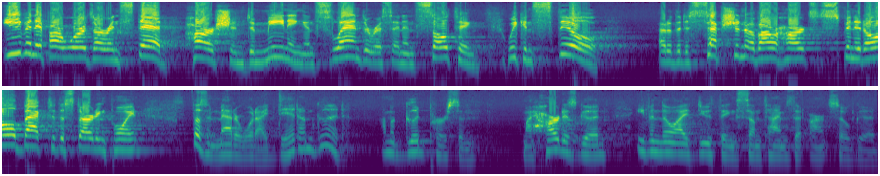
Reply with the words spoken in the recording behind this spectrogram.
even if our words are instead harsh and demeaning and slanderous and insulting, we can still, out of the deception of our hearts, spin it all back to the starting point. Doesn't matter what I did, I'm good. I'm a good person. My heart is good, even though I do things sometimes that aren't so good.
